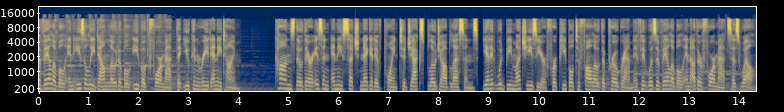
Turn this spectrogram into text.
Available in easily downloadable ebook format that you can read anytime. Cons Though there isn't any such negative point to Jack's blowjob lessons, yet it would be much easier for people to follow the program if it was available in other formats as well.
